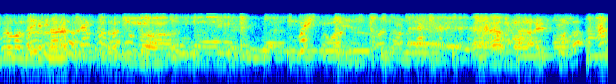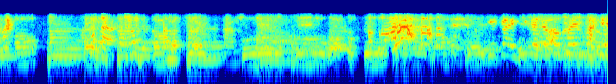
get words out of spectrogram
Puro magbalik na. Ika, ika daw ang may may.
